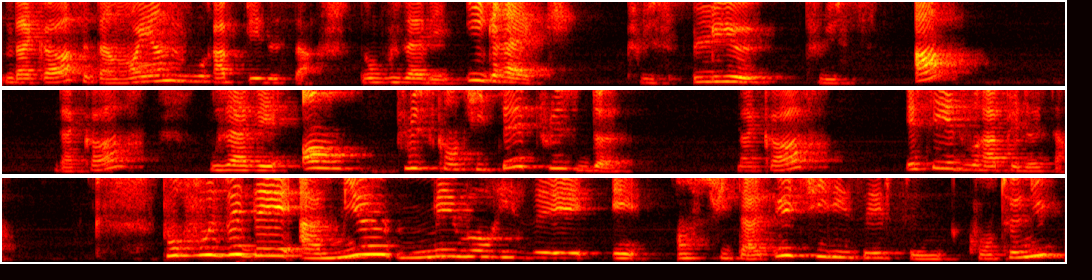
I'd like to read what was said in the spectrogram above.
D'accord? C'est un moyen de vous rappeler de ça. Donc vous avez Y plus lieu plus A. D'accord? Vous avez en plus quantité plus de. D'accord? Essayez de vous rappeler de ça. Pour vous aider à mieux mémoriser et ensuite à utiliser ces contenus,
